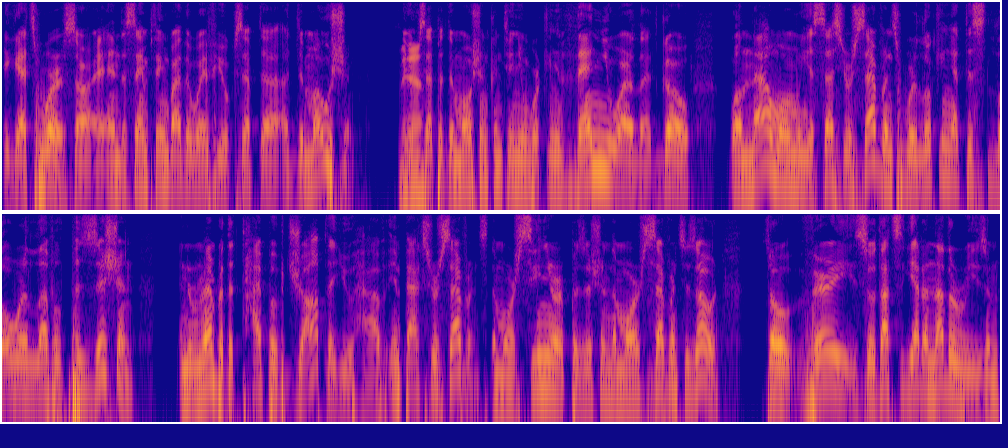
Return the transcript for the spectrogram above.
it gets worse. And the same thing, by the way, if you accept a, a demotion. So yeah. You accept a demotion, continue working, then you are let go. Well, now when we assess your severance, we're looking at this lower level position. And remember, the type of job that you have impacts your severance. The more senior a position, the more severance is owed. So very, so that's yet another reason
